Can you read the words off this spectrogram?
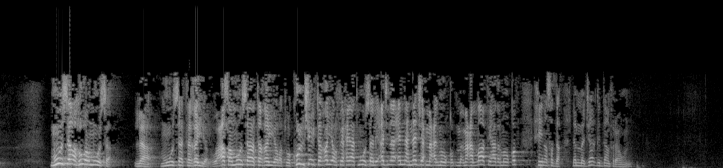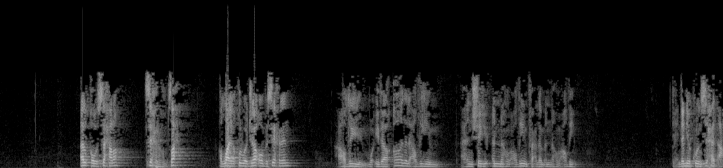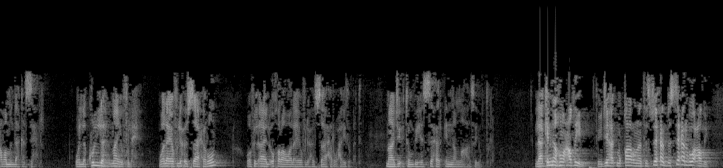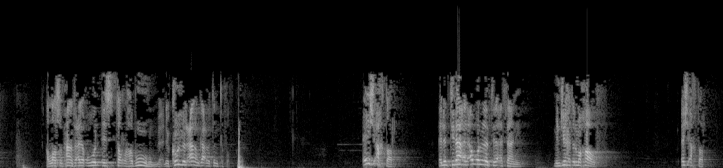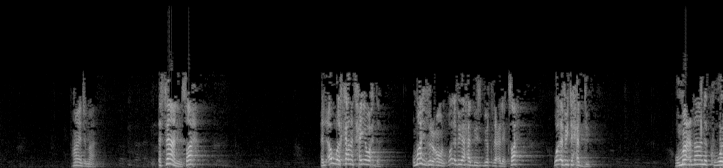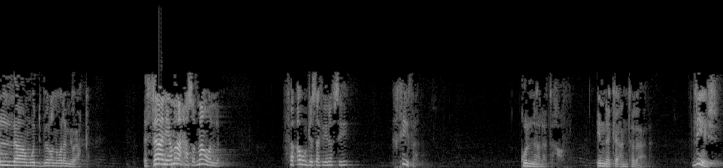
موسى هو موسى. لا موسى تغير وعصا موسى تغيرت وكل شيء تغير في حياة موسى لأجل أنه نجح مع الموقف مع الله في هذا الموقف حين صدق. لما جاء قدام فرعون ألقوا السحرة سحرهم صح؟ الله يقول وجاءوا بسحر عظيم. وإذا قال العظيم عن شيء أنه عظيم فاعلم أنه عظيم. يعني لن يكون سحر أعظم من ذاك السحر ولا كله ما يفلح. ولا يفلح الساحرون وفي الآية الأخرى ولا يفلح الساحر حيث أتى. ما جئتم به السحر إن الله سيبطل. لكنه عظيم. في جهة مقارنة السحر بالسحر هو عظيم. الله سبحانه وتعالى يقول استرهبوهم. يعني كل العالم قاعدة تنتفض. إيش أخطر؟ الابتلاء الأول ولا الابتلاء الثاني؟ من جهة المخاوف. إيش أخطر؟ ها يا جماعة. الثاني صح؟ الأول كانت حية واحدة. وما في فرعون ولا في أحد بيقضي عليك صح؟ ولا في تحدي. ومع ذلك ولا مدبرا ولم يعقب الثانية ما حصل ما ولا فأوجس في نفسه خيفة. قلنا لا تخاف إنك أنت الأعلى. ليش؟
